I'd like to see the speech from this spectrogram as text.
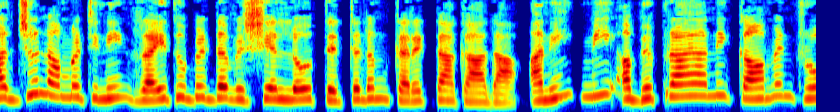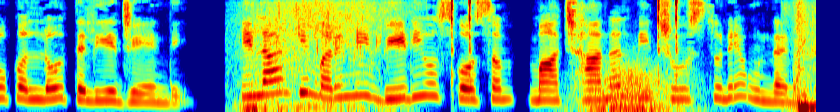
అర్జున్ అమ్మటిని రైతు బిడ్డ విషయంలో తిట్టడం కరెక్టా కాదా అని మీ అభిప్రాయాన్ని కామెంట్ రూపంలో తెలియజేయండి. ఇలాంటి మరిన్ని వీడియోస్ కోసం మా ఛానల్ని చూస్తూనే ఉండండి.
